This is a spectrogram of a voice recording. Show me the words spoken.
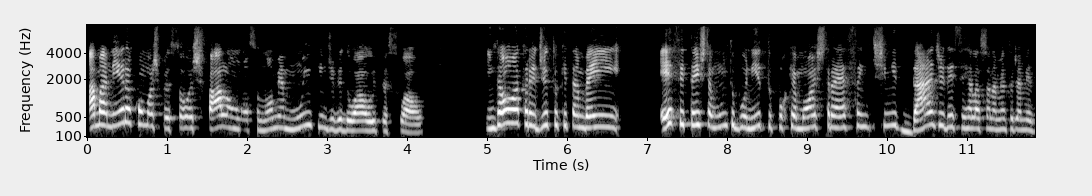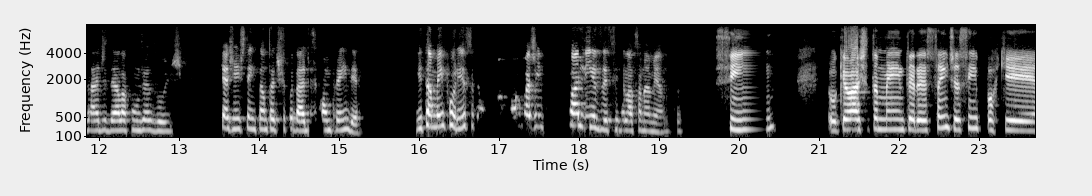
A maneira como as pessoas falam o nosso nome é muito individual e pessoal. Então, eu acredito que também esse texto é muito bonito porque mostra essa intimidade desse relacionamento de amizade dela com Jesus, que a gente tem tanta dificuldade de compreender. E também por isso, de alguma forma, a gente atualiza esse relacionamento. Sim. O que eu acho também interessante, assim, porque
